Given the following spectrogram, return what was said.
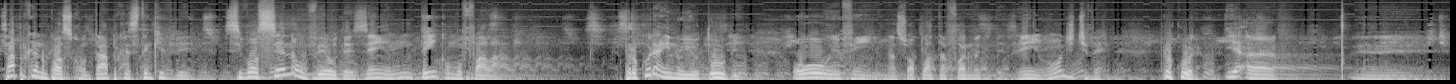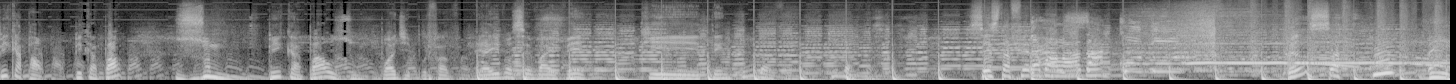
Sabe por que eu não posso contar? Porque você tem que ver. Se você não vê o desenho, não tem como falar. Procura aí no YouTube, ou enfim, na sua plataforma de desenho, onde tiver. Procura. E, ah, é, pica-pau. Pica-pau, zoom. Pica-pau, zoom. Pode ir, por favor. E aí você vai ver que tem tudo a ver. Tudo a ver. Sexta-feira balada. Dança Cubi.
